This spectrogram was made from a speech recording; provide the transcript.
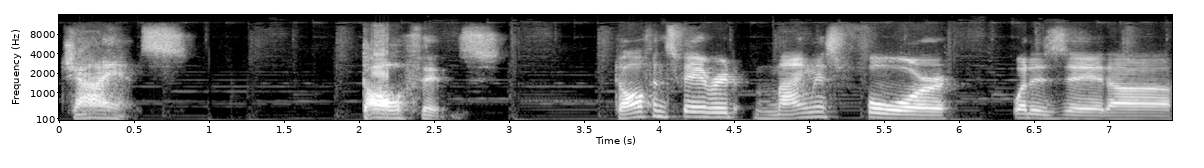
Giants. Dolphins. Dolphins favored minus four. What is it? Uh,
